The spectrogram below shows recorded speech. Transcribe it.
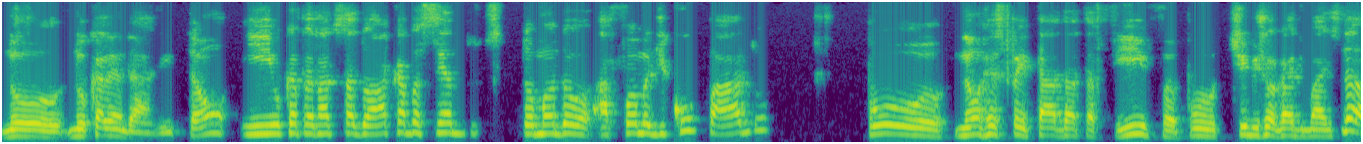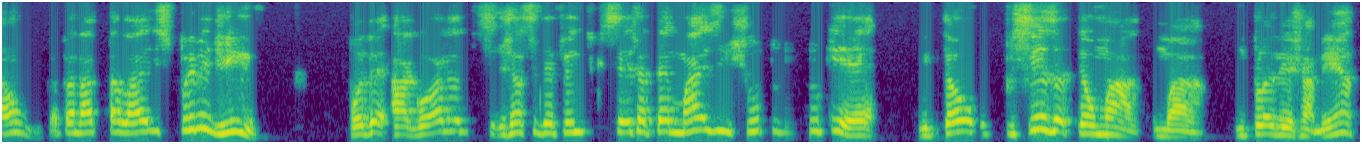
no, no calendário. Então, e o campeonato estadual acaba sendo tomando a forma de culpado por não respeitar a data FIFA, por time jogar demais. Não, o campeonato está lá espremidinho. Poder, agora já se defende que seja até mais enxuto do que é. Então, precisa ter uma, uma, um planejamento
